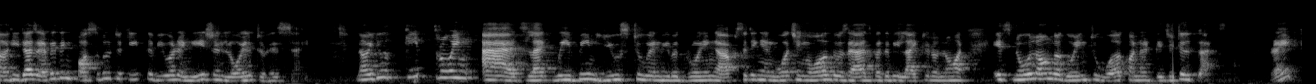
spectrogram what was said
Uh, he does everything possible to keep the viewer engaged and loyal to his site. Now you keep throwing ads like we've been used to when we were growing up, sitting and watching all those ads, whether we liked it or not. It's no longer going to work on a digital platform, right?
